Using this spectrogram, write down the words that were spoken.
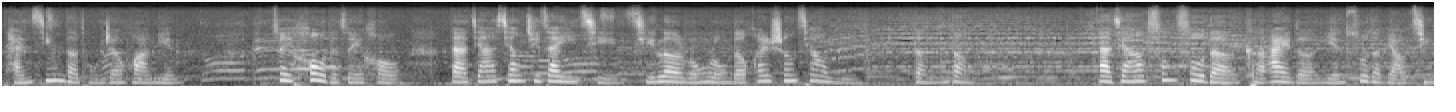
谈心的童真画面。最后的最后，大家相聚在一起，其乐融融的欢声笑语，等等。大家丰富的、可爱的、严肃的表情，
